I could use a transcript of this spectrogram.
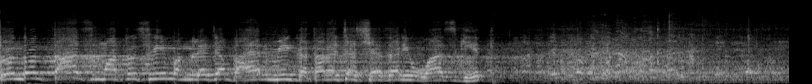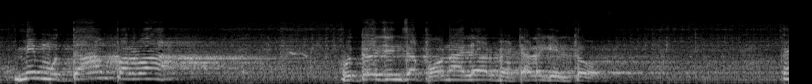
दोन दोन तास मातोश्री बंगल्याच्या बाहेर मी गटाराच्या शेजारी वास घेत. मी मुद्दाम परवा उद्धवजींचा फोन आल्यावर भेटायला गेलतो. तर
